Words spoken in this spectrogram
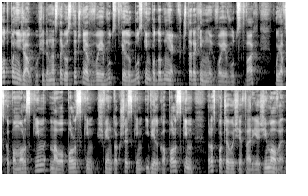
Od poniedziałku, 17 stycznia w województwie lubuskim, podobnie jak w czterech innych województwach kujawsko-pomorskim, małopolskim, świętokrzyskim i wielkopolskim, rozpoczęły się ferie zimowe.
